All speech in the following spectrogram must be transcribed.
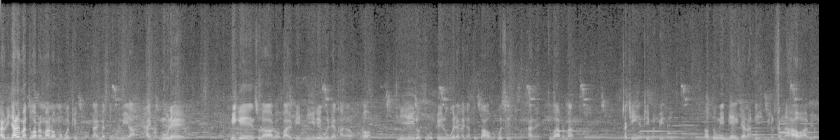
အဲဒီကြားထဲမှာ तू ကပထမတော့မဝစ်ဖြစ်ဘူးတော့ဒါပေမဲ့သူ့အမေကအဲ့မှာငိုတယ်မိခင်ဆိုတာကတော့ဘာဖြစ်မီးတွေဝစ်တဲ့ခါတော့နော်မီးတို့သူ့အဖေတို့ဝစ်တဲ့ခါကျသူ့သားကိုဝစ်စီတယ်တော့အဲ့ဒါ तू ကပထမ ချက်ချင်းအဖြစ်မပေးသေးဘူးတော့သူ့မိမျက်ရည်ကြတာညှိပြီးတော့ခနာသွားပြီးတော့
